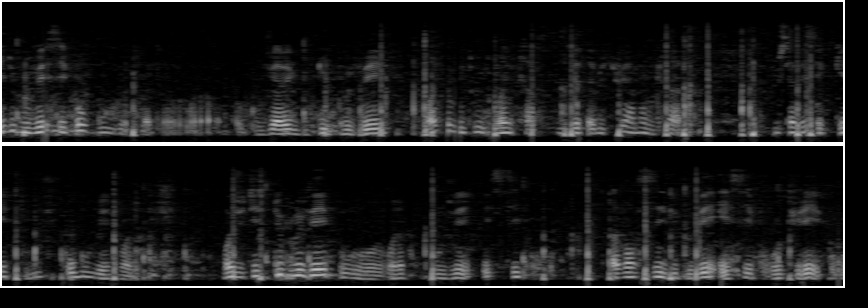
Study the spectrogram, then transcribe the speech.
Et W c'est pour bouger, bouger avec W. Moi comme touches Minecraft, si vous êtes habitué à Minecraft, vous savez c'est quelle touche pour bouger. Moi j'utilise W pour bouger et C pour avancer, W et C pour reculer, pour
